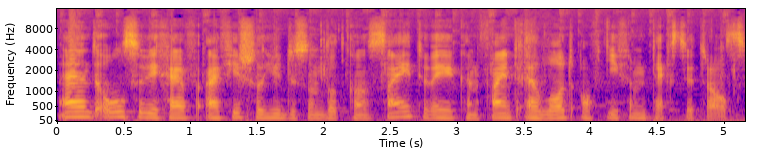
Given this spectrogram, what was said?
And also we have official udisen.com site where you can find a lot of different text tutorials.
